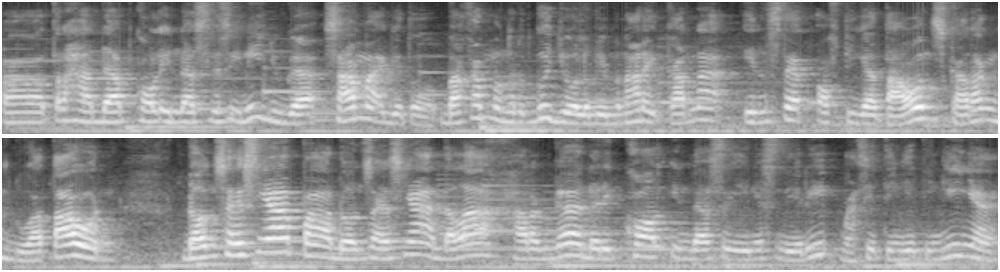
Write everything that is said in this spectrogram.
uh, terhadap coal industries ini juga sama gitu. Bahkan menurut gue jauh lebih menarik karena instead of 3 tahun sekarang 2 tahun. Downsize-nya apa? Downsize-nya adalah harga dari coal industry ini sendiri masih tinggi-tingginya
